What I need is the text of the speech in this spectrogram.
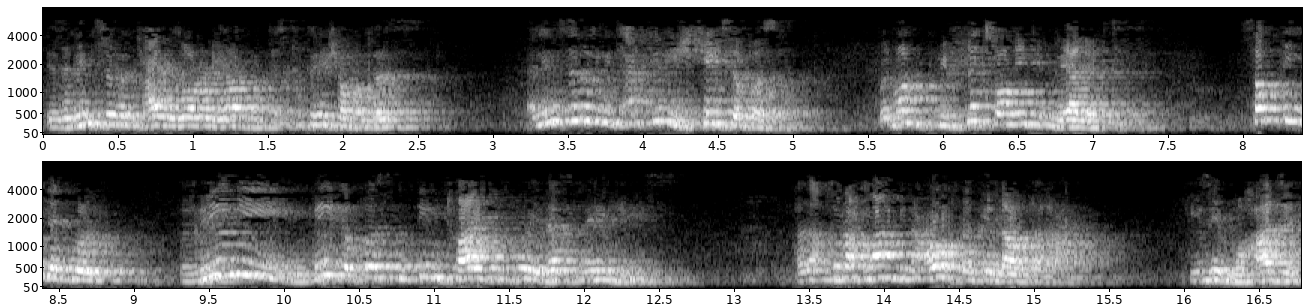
There's an incident, time is already up, but just to finish off on this. An incident which actually shakes a person. When one reflects on it in reality. Something that will really make a person think twice before he does many things. Hazrat Abdul Rahman bin Auf radiallahu ta'ala. He's a muhajir.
